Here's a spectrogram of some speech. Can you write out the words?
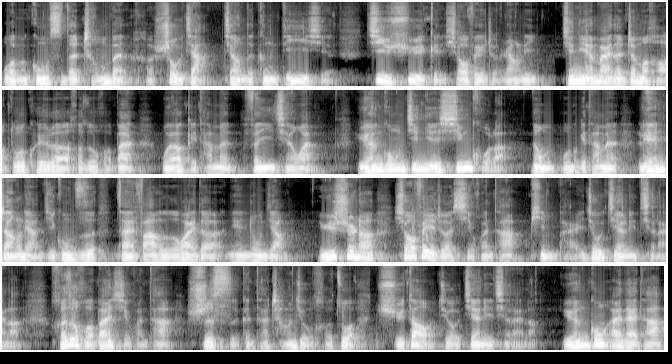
我们公司的成本和售价降得更低一些，继续给消费者让利。今年卖的这么好，多亏了合作伙伴，我要给他们分一千万。员工今年辛苦了。那我们我们给他们连涨两级工资，再发额外的年终奖。于是呢，消费者喜欢他，品牌就建立起来了；合作伙伴喜欢他，誓死跟他长久合作，渠道就建立起来了；员工爱戴他，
